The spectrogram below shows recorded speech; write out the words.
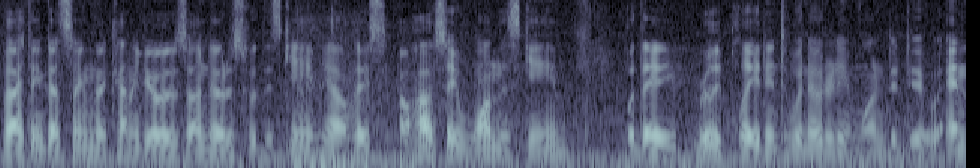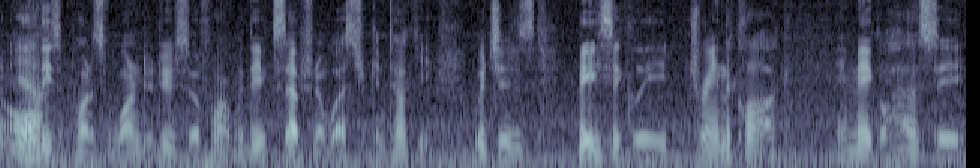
but I think that's something that kind of goes unnoticed with this game. Yeah, Ohio Ohio State won this game, but they really played into what Notre Dame wanted to do, and all Yeah. these opponents have wanted to do so far, with the exception of Western Kentucky, which is basically drain the clock and make Ohio State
